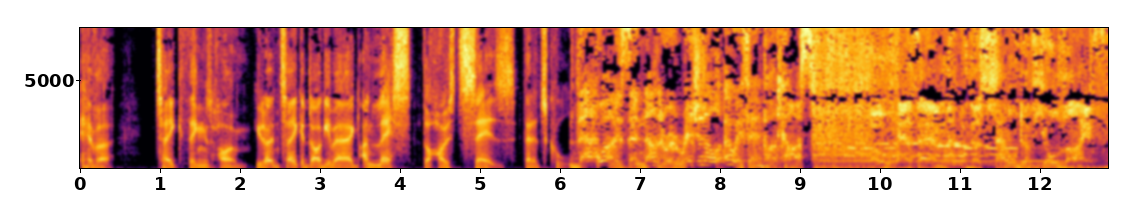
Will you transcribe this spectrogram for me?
ever take things home. You don't take a doggy bag unless the host says that it's cool. That was another original OFM podcast. OFM, the sound of your life.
